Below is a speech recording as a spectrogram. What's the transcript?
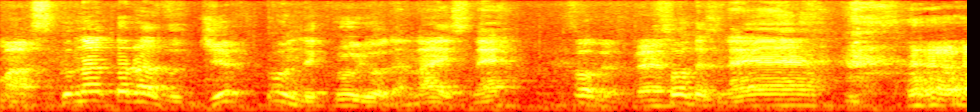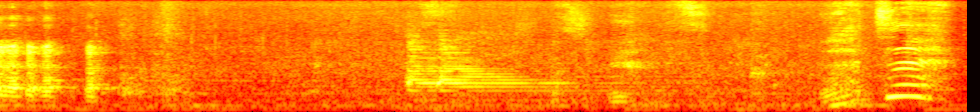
まあ少なからず10分で食う量ではないですね。そうですね。そうですね。熱い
